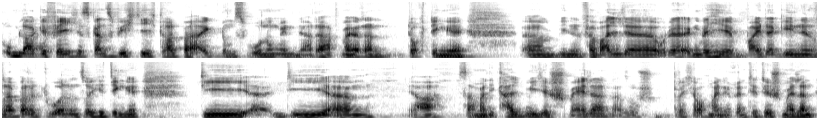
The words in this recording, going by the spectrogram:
umlagefähig ist ganz wichtig, gerade bei Eigentumswohnungen. Ja, da hat man ja dann doch Dinge ähm, wie einen Verwalter oder irgendwelche weitergehenden Reparaturen und solche Dinge, die, die ähm, ja, sagen wir, die Kaltmiete schmälern, also spreche auch meine Rendite schmälern.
